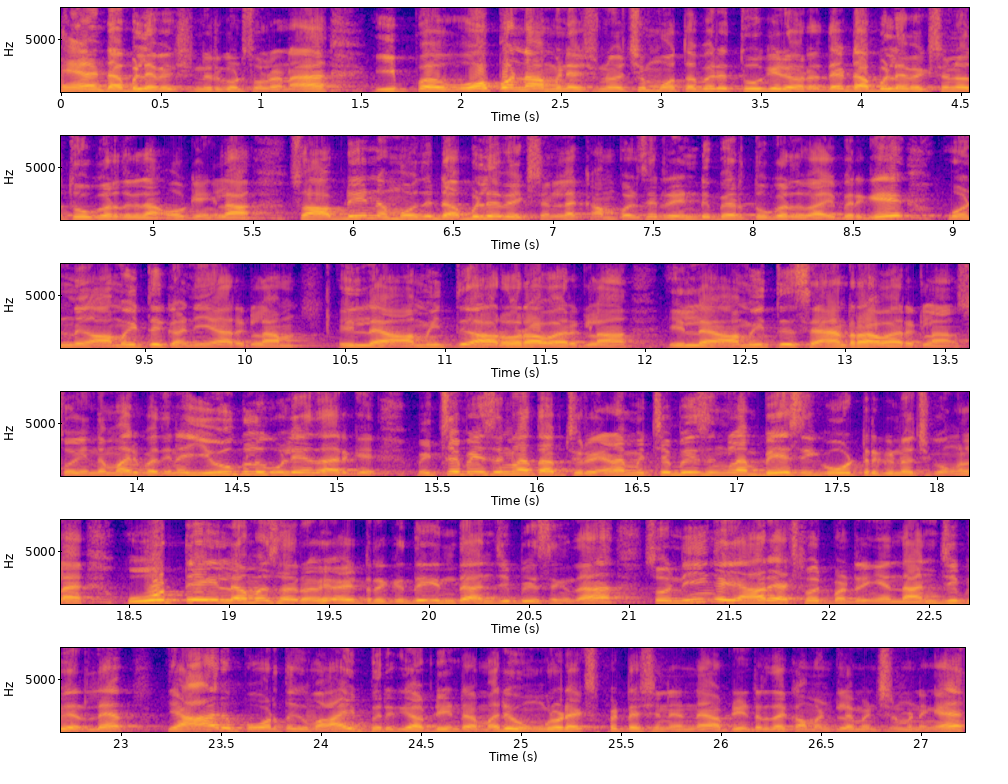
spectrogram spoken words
ஏன் டபுள் எவெக்ஷன் இருக்குன்னு சொல்கிறேன்னா இப்போ ஓப்பன் நாமினேஷன் வச்சு மொத்த பேர் தூக்கிட்டு வரது டபுள் எவெக்ஷனில் தூக்குறதுக்கு தான் ஓகேங்களா ஸோ அப்படின்னும் போது டபுள் எவெக்ஷனில் கம்பல்சரி ரெண்டு பேர் தூக்குறது வாய்ப்பு இருக்குது ஒன்று அமித்து கனியாக இருக்கலாம் இல்லை அமித்து அரோராவாக இருக்கலாம் இல்லை அமித்து சாண்ட்ராவாக இருக்கலாம். ஸோ இந்த மாதிரி பார்த்தீங்கன்னா இவங்களுக்குள்ளேயே தான் இருக்குது மிச்ச பீஸுங்களாம் தப்பிச்சிடும் ஏன்னா மிச்ச பீஸுங்களாம் பேசிக் ஓட் இருக்குன்னு வச்சுக்கோங்களேன். ஓட்டே இல்லாமல் சர்வே ஆகிட்டு இருக்குது இந்த அஞ்சு பீஸுங்க தான். ஸோ நீங்கள் யாரை எக்ஸ்பெக்ட் பண்ணுறீங்க இந்த அஞ்சு பேரில் யார் போகிறதுக்கு வாய்ப்பு இருக்குது அப்படின்ற மாதிரி உங்களோட எக்ஸ்பெக்டேஷன் என்ன அப்படின்றத கமெண்ட்டில் மென்ஷன் பண்ணுங்கள்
